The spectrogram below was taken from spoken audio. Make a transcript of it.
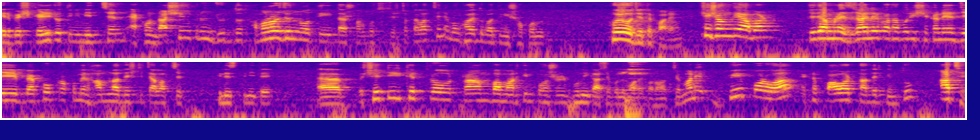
এর বেশ ক্রেডিটও তিনি নিচ্ছেন। এখন রাশিয়া ইউক্রেন যুদ্ধ থামানোর জন্য তিনি তার সর্বোচ্চ চেষ্টা চালাচ্ছেন এবং হয়তোবা তিনি সফল হয়েও যেতে পারেন। সেই সঙ্গে আবার যদি আমরা ইসরায়েলের কথা বলি, সেখানে যে ব্যাপক রকমের হামলা দেশটি চালাচ্ছে ফিলিস্তিনিতে সেটির ক্ষেত্রেও ট্রাম্প বা মার্কিন প্রশাসনের ভূমিকা আছে বলে মনে করা হচ্ছে। মানে বেপরোয়া একটা পাওয়ার তাদের কিন্তু আছে।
